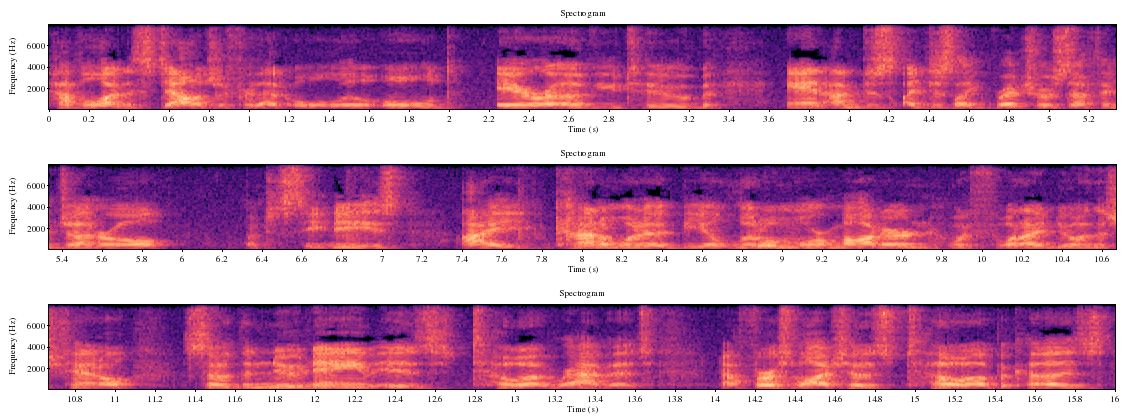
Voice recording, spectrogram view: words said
have a lot of nostalgia for that old old era of YouTube, and I'm just I just like retro stuff in general, a bunch of CDs. I kind of want to be a little more modern with what I do on this channel, so the new name is Toa Rabbit. Now, first of all, I chose Toa because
